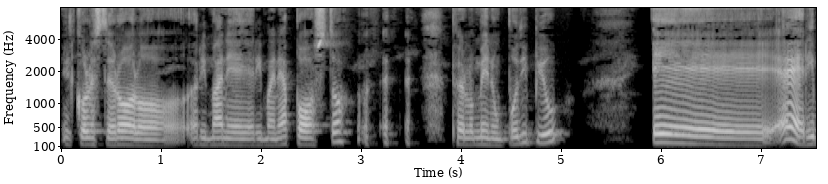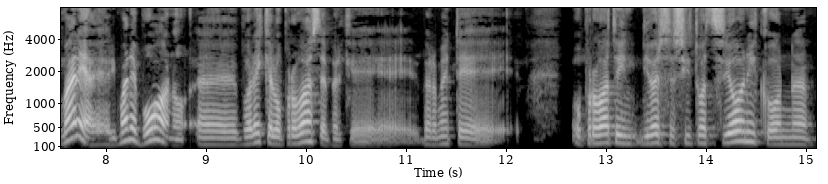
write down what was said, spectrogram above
il colesterolo rimane, rimane a posto, perlomeno un po' di più, e eh, rimane, rimane, buono. Eh, vorrei che lo provaste perché veramente ho provato in diverse situazioni con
